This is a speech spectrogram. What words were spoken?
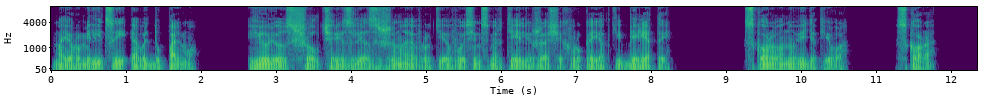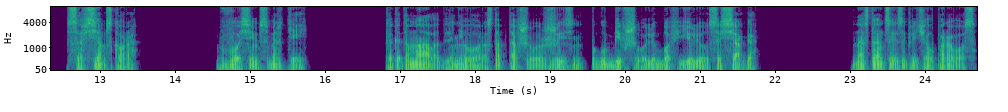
Майору милиции Эвальду Пальму. Юлиус шел через лес, сжимая в руке восемь смертей, лежащих в рукоятке береты. Скоро он увидит его. Скоро. Совсем скоро. Восемь смертей. Как это мало для него, растоптавшего жизнь, погубившего любовь Юлиуса Серга. На станции закричал паровоз.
